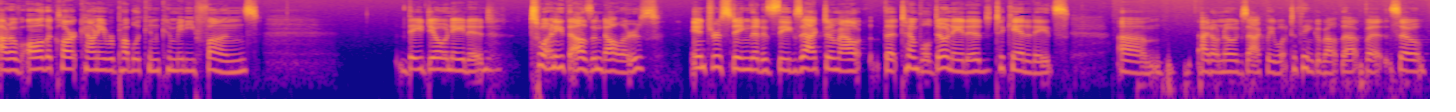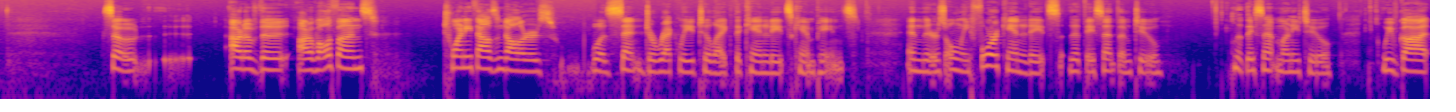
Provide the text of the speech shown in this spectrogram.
out of all the Clark County Republican Committee funds they donated twenty thousand dollars. Interesting that it's the exact amount that Temple donated to candidates. Um, I don't know exactly what to think about that, but so so uh, out of the out of all the funds, twenty thousand dollars was sent directly to like the candidates' campaigns, and there's only four candidates that they sent them to, that they sent money to. We've got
